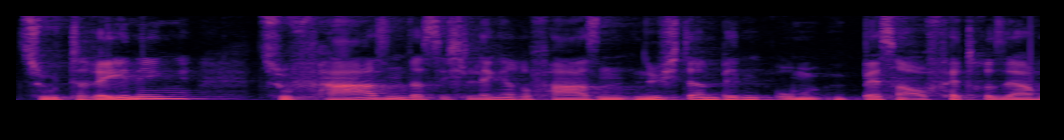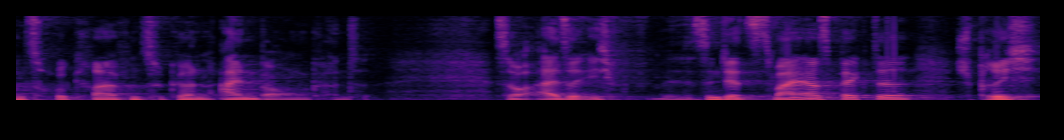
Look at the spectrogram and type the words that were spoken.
zu Training, zu Phasen, dass ich längere Phasen nüchtern bin, um besser auf Fettreserven zurückgreifen zu können, einbauen könnte. So, also ich sind jetzt zwei Aspekte, sprich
